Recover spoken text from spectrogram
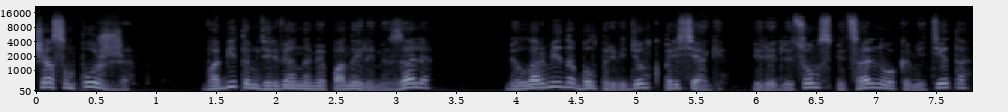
Часом позже, в обитом деревянными панелями зале, Беллармина был приведен к присяге перед лицом специального комитета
